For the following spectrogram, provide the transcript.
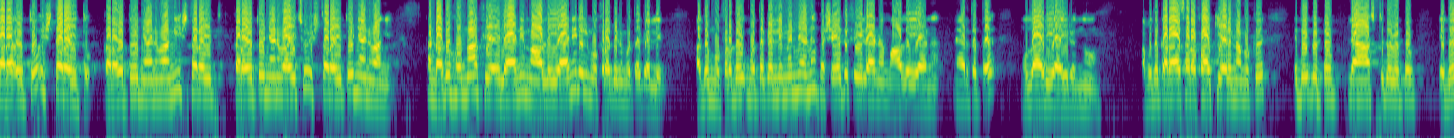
കറത്തു ഇഷ്ടറയിത്തു കറത്തു ഞാൻ വാങ്ങി ഇഷ്ടറയിത്തു കറത്തു ഞാൻ വായിച്ചു ഇഷ്ടറയിത്തു ഞാൻ വാങ്ങി. കണ്ട? അത് ഹുമ ഫിയലാനി മാലിയാനി ലിൽ മുഫ്രദിൽ മുത്തക്കല്ലിം അത് മുഫ്രദ് മുത്തക്കല്ലിം തന്നെയാണ് പക്ഷേ ഏത് ഫീലാണ്? മാലിയാണ്. നേരത്തെ മുലാരി ആയിരുന്നു. അപ്പൊ ഇത് കറാ സർഫാക്കിയാലും നമുക്ക് ഇത് കിട്ടും ലാസ്റ്റ് ഇത് കിട്ടും. ഇത്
